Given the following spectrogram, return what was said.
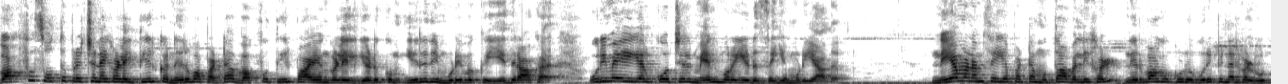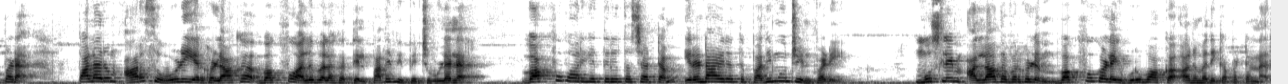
வக்ஃபு சொத்து பிரச்சினைகளை தீர்க்க நிறுவப்பட்ட வக்ஃபு தீர்ப்பாயங்களில் எடுக்கும் இறுதி முடிவுக்கு எதிராக உரிமையியல் கோர்ட்டில் மேல்முறையீடு செய்ய முடியாது. நியமனம் செய்யப்பட்ட முத்தாவல்லிகள் நிர்வாகக் குழு உறுப்பினர்கள் உட்பட பலரும் அரசு ஊழியர்களாக வக்ஃபு அலுவலகத்தில் பதவி பெற்றுள்ளனர். வக்ஃபு வாரிய திருத்த சட்டம் இரண்டாயிரத்து பதிமூன்றின் படி. முஸ்லிம் அல்லாதவர்களும் வக்ஃபுகளை உருவாக்க அனுமதிக்கப்பட்டனர்.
